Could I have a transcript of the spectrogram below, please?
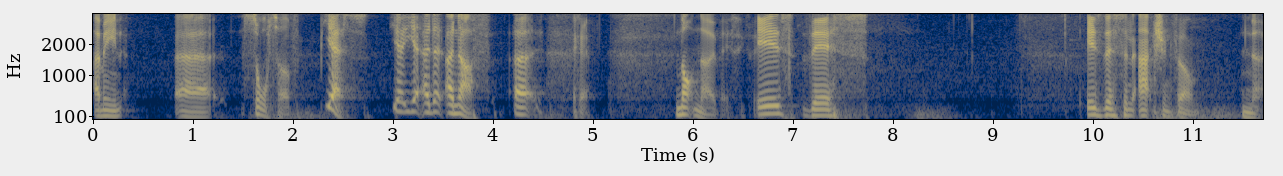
I mean, uh, sort of. Yes. Yeah. Yeah. en- enough. Uh, Okay. not no, basically. Is this is this an action film? no.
